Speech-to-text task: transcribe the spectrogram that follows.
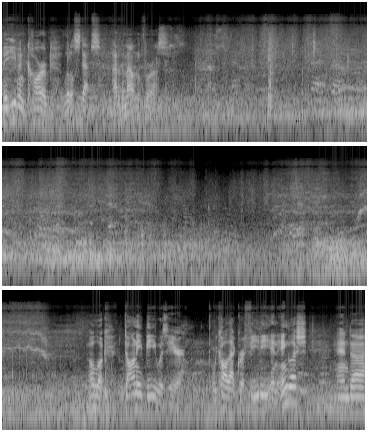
They even carved little steps out of the mountain for us. Oh, look, Donnie B was here. We call that graffiti in English, and uh,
